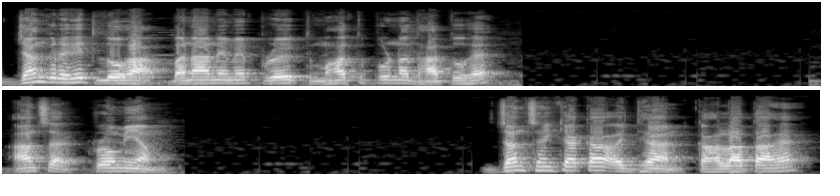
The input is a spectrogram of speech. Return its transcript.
जंग रहित लोहा बनाने में प्रयुक्त महत्वपूर्ण धातु है। Answer chromium. जनसंख्या का अध्ययन कहलाता है।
